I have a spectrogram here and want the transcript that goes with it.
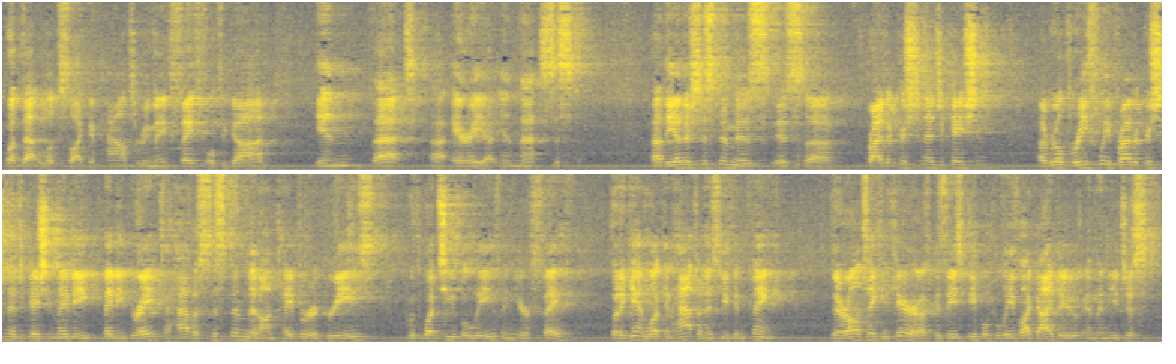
what that looks like and how to remain faithful to God in that uh, area, in that system. Uh, the other system is, is uh, private Christian education. Uh, real briefly, private Christian education may be, may be great to have a system that on paper agrees with what you believe in your faith. But again, what can happen is you can think they're all taken care of because these people believe like I do, and then you just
